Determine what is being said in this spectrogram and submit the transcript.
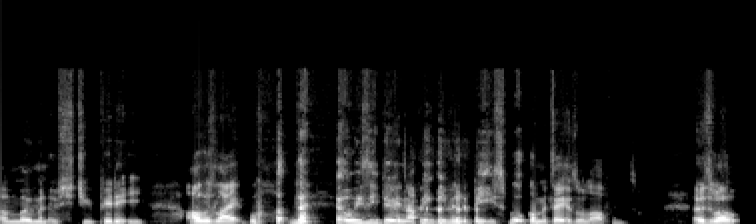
a moment of stupidity. I was like, what the hell is he doing? I think even the BT Sport commentators were laughing as well.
